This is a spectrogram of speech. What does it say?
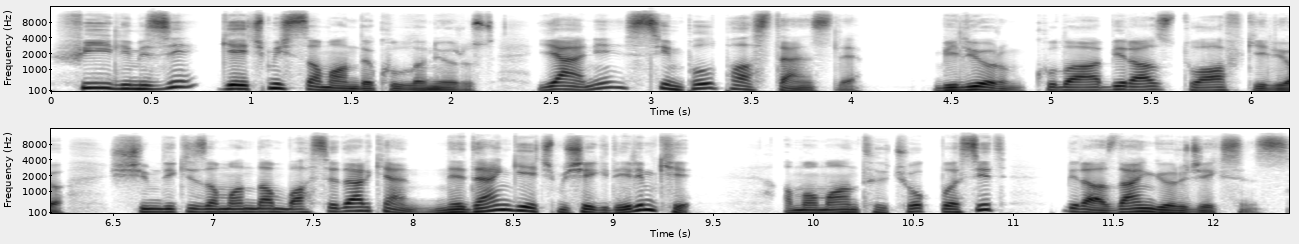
fiilimizi geçmiş zamanda kullanıyoruz. Yani simple past tense'le. Biliyorum kulağa biraz tuhaf geliyor. Şimdiki zamandan bahsederken neden geçmişe gidelim ki? Ama mantığı çok basit, birazdan göreceksiniz.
